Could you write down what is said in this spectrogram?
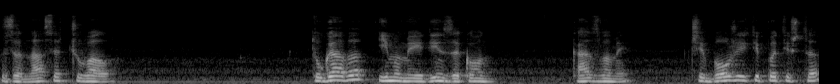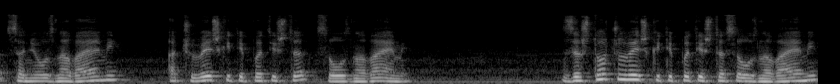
занасят чувала. Тогава имаме един закон. Казваме, че Божиите пътища са неузнаваеми, а човешките пътища са узнаваеми. Защо човешките пътища са узнаваеми,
